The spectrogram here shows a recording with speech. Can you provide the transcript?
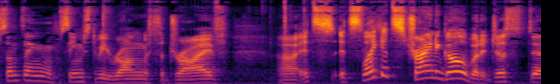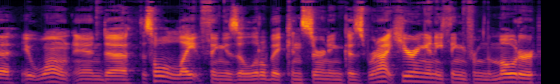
something seems to be wrong with the drive. Uh, it's it's like it's trying to go, but it just uh, it won't. And uh, this whole light thing is a little bit concerning because we're not hearing anything from the motor,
